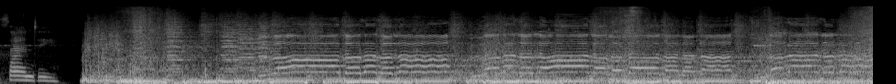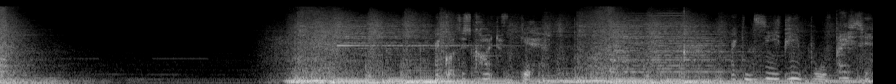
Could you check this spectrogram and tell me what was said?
Sandy. I got this kind of gift. I can see people, places,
